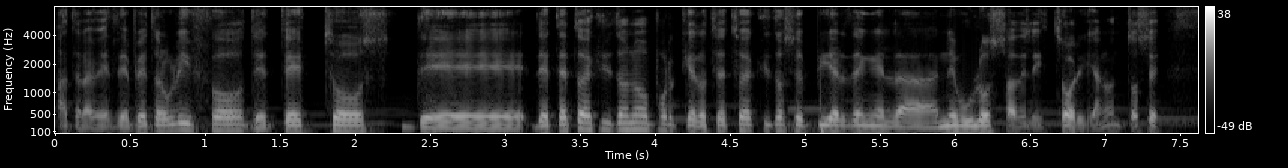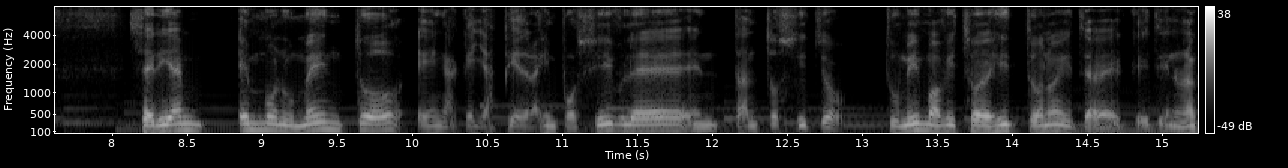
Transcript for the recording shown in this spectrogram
a través de petroglifos, de textos, de, textos escritos no, porque los textos escritos se pierden en la nebulosa de la historia, ¿no? Entonces, serían en monumentos, en aquellas piedras imposibles, en tantos sitios. Tú mismo has visto Egipto, ¿no? Y te que tiene una,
